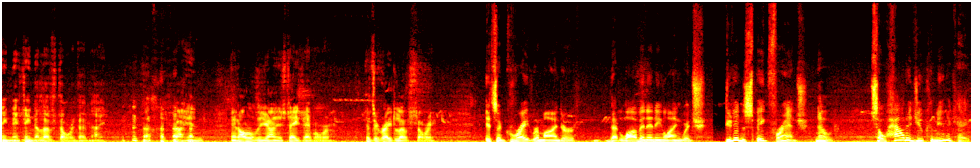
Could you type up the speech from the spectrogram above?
And they seen the love story that night. Right, and and all over the United States everywhere. It's a great love story. It's a great reminder that love in any language. You didn't speak French, No, so how did you communicate?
